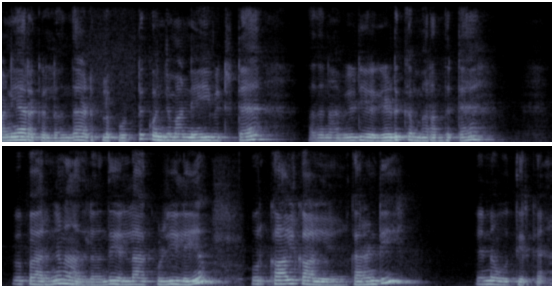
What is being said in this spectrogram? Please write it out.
பணியாரக்கல் வந்து அடுப்பில் போட்டு கொஞ்சமாக நெய் விட்டுட்டேன். அதை நான் வீடியோ எடுக்க மறந்துட்டேன். இப்போ பாருங்கள் நான் அதில் வந்து எல்லா குழியிலையும் ஒரு கால் கால் கரண்டி எண்ணெய் ஊற்றிருக்கேன்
